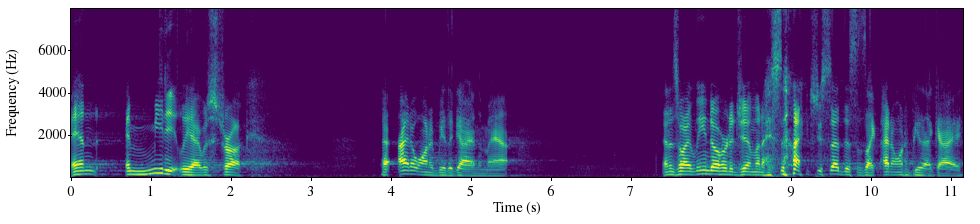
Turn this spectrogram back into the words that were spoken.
And immediately I was struck I don't want to be the guy on the mat. And so I leaned over to Jim and I, I actually said this is like, I don't want to be that guy.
